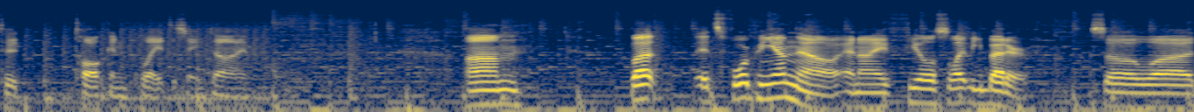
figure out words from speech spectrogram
to talk and play at the same time. Um, but it's 4 p.m. now, and I feel slightly better. So uh,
